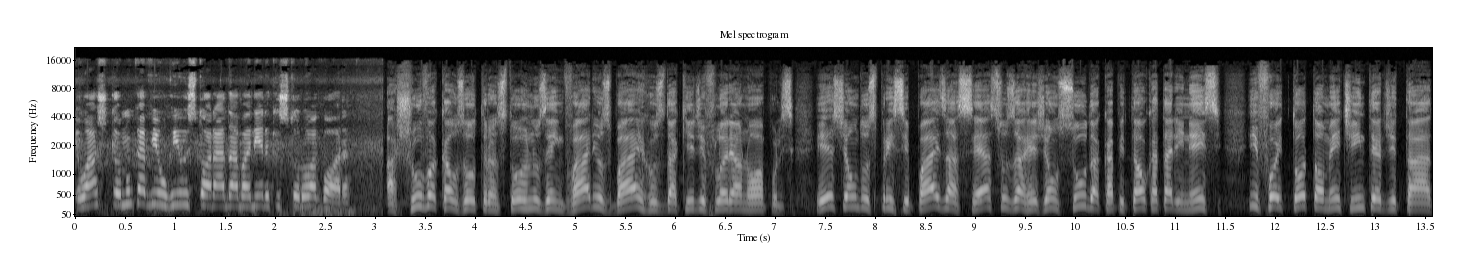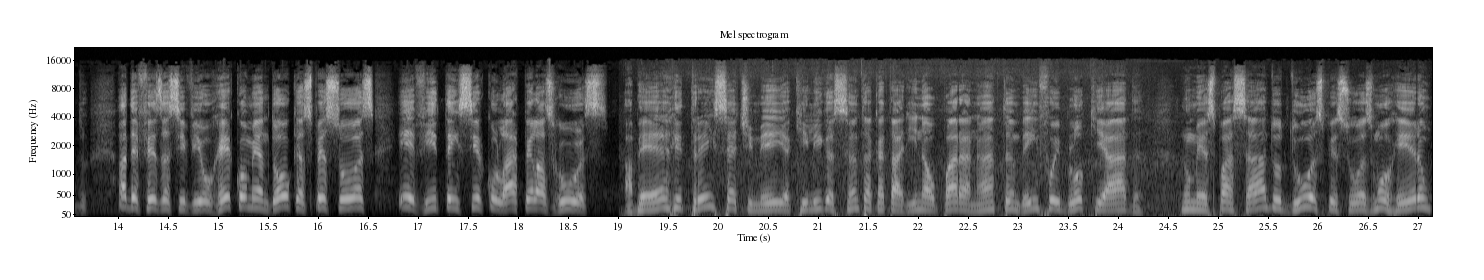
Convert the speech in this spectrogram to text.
Eu acho que eu nunca vi o rio estourar da maneira que estourou agora. A chuva causou transtornos em vários bairros daqui de Florianópolis. Este é um dos principais acessos à região sul da capital catarinense e foi totalmente interditado. A Defesa Civil recomendou que as pessoas evitem circular pelas ruas. A BR-376, que liga Santa Catarina ao Paraná, também foi bloqueada. No mês passado, duas pessoas morreram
